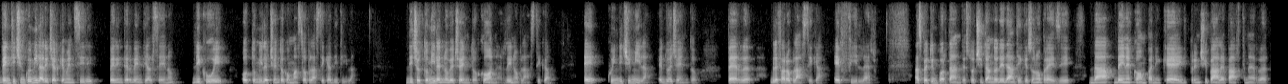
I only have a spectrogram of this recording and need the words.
25.000 ricerche mensili per interventi al seno, di cui 8.100 con mastoplastica additiva, 18.900 con rinoplastica e 15.200 per blefaroplastica e filler. Aspetto importante, sto citando dei dati che sono presi da Bain Company, che è il principale partner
